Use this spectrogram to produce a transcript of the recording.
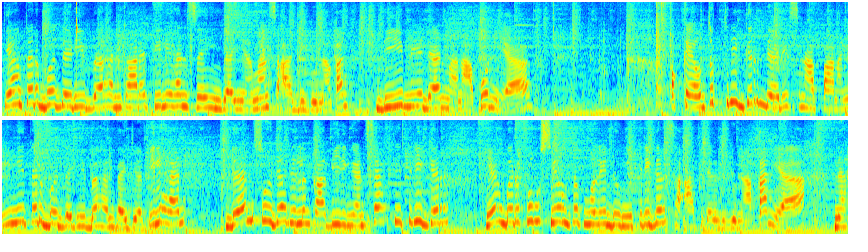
yang terbuat dari bahan karet pilihan sehingga nyaman saat digunakan di medan mana pun ya. Oke, untuk trigger dari senapan angin ini terbuat dari bahan baja pilihan dan sudah dilengkapi dengan safety trigger yang berfungsi untuk melindungi trigger saat tidak digunakan ya. Nah,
